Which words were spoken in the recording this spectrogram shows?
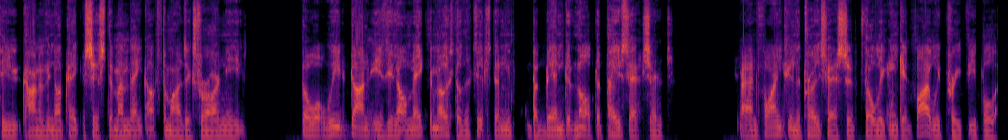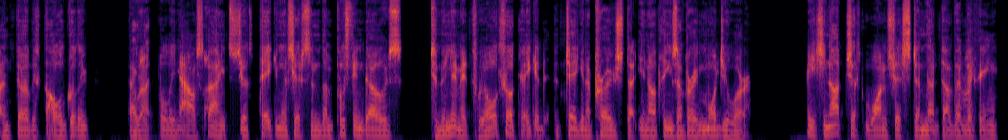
to kind of, you know, take a system and then customize it for our needs. So what we've done is, you know, make the most of the system, but then develop the processes and fine tune the processes so we can get by with three people and service the whole group uh, right. fully house banks, just taking the systems and pushing those to the limits. We also take it, take an approach that, you know, things are very modular. It's not just one system that does everything.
